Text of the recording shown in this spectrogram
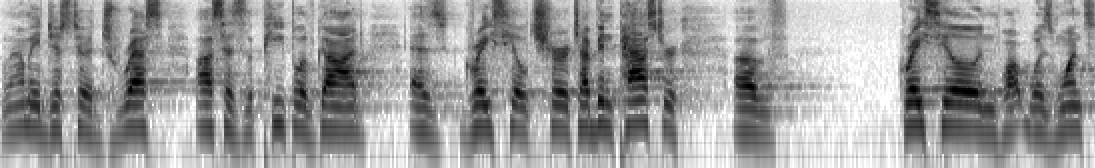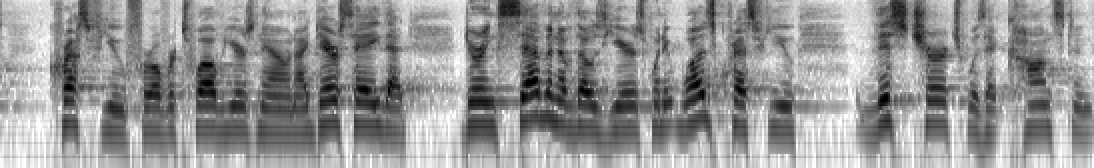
Allow me just to address us as the people of God, as Grace Hill Church. I've been pastor of Grace Hill in what was once Crestview for over 12 years now, and I dare say that during seven of those years, when it was Crestview, this church was at constant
